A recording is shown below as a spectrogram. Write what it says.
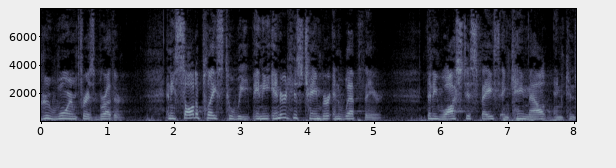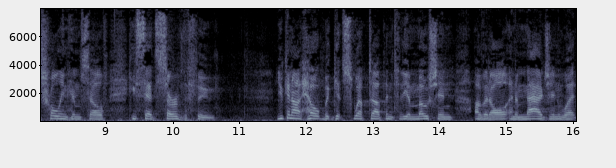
grew warm for his brother. And he sought a place to weep, and he entered his chamber and wept there. Then he washed his face and came out, and controlling himself, he said, Serve the food. You cannot help but get swept up into the emotion of it all and imagine what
